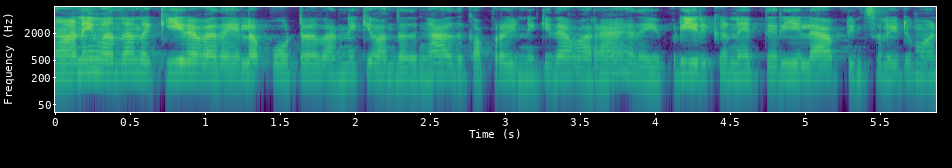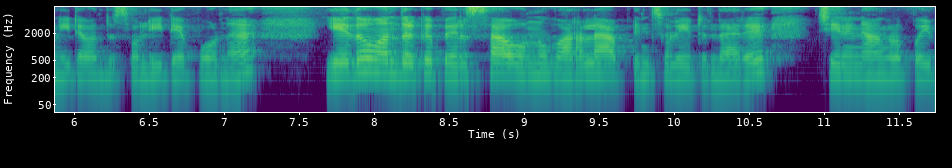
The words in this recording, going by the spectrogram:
நானே வந்து அந்த கீரை விதையெல்லாம் போட்டது அன்னைக்கு வந்ததுங்க. அதுக்கப்புறம் இன்றைக்கி தான் வரேன். அது எப்படி இருக்குன்னே தெரியல அப்படின்னு சொல்லிட்டு மணிகிட்ட வந்து சொல்லிகிட்டே போனேன். ஏதோ வந்திருக்கு. பெருசாக ஒன்றும் வரலை அப்படின்னு சொல்லிட்டு இருந்தார். சரி நாங்களும் போய்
